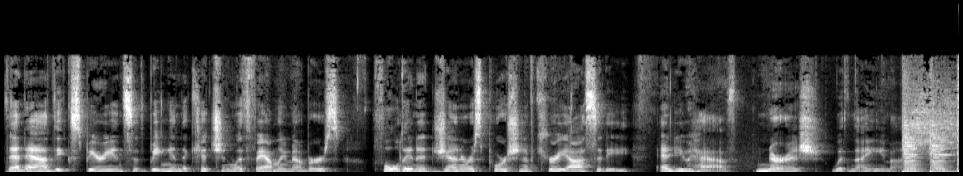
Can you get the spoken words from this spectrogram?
Then add the experience of being in the kitchen with family members. Fold in a generous portion of curiosity, and you have Nourish with Naima.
